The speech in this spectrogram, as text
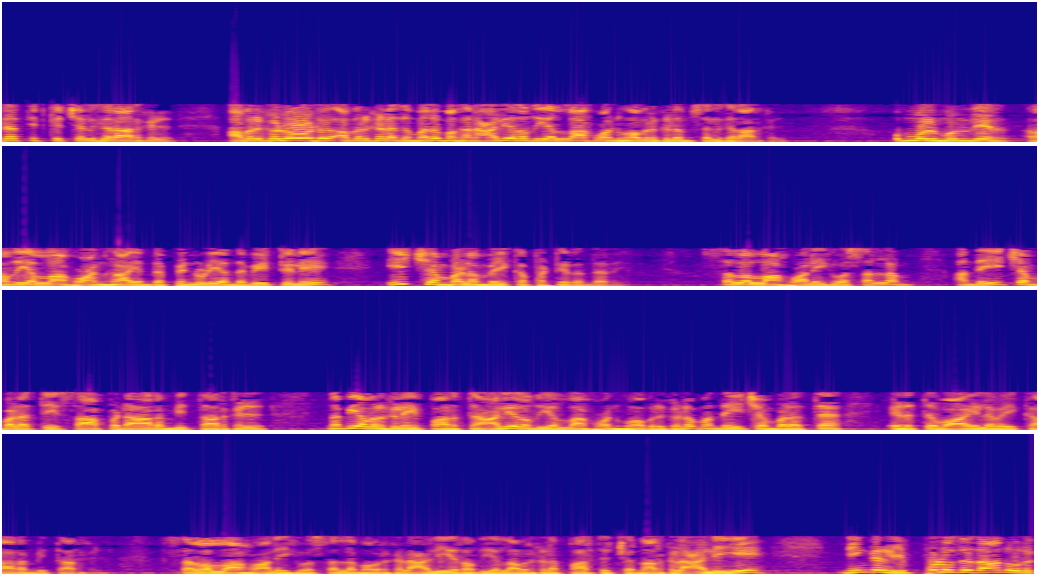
இடத்திற்கு செல்கிறார்கள். அவர்களோடு அவர்களது மருமகன் அலி ரதி அல்லாஹு அன்ஹு அவர்களும் செல்கிறார்கள். உம்முல் முந்திர் ரதி அல்லாஹு அன்ஹா என்ற பெண்ணுடைய அந்த வீட்டிலே ஈச்சம்பழம் வைக்கப்பட்டிருந்தது. சல்லல்லாஹு அலைஹி வசல்லம் அந்த ஈச்சம்பழத்தை சாப்பிட ஆரம்பித்தார்கள். நபி அவர்களை பார்த்த அலி ரதி அல்லாஹு அன்ஹு அவர்களும் அந்த ஈச்சம்பழத்தை எடுத்து வாயில வைக்க ஆரம்பித்தார்கள். சல்லல்லாஹு அலைஹி வசல்லம் அவர்கள் அலி ரதி அவர்களை பார்த்து சொன்னார்கள் அலியே நீங்கள் இப்பொழுதுதான் ஒரு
